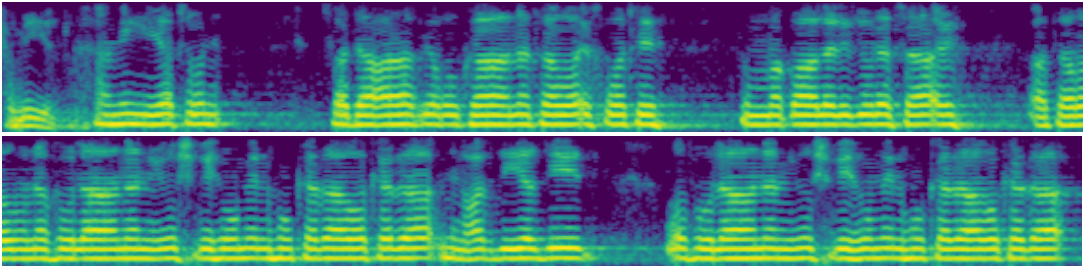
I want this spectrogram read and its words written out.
حمية. حمية فدعا بركانة وإخوته ثم قال لجلسائه أترون فلانا يشبه منه كذا وكذا من عبد يزيد وفلانا يشبه منه كذا وكذا.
